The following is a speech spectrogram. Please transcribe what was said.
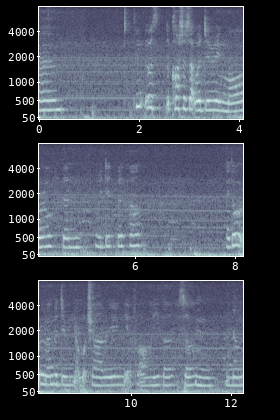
Um, I think it was the classes that we're doing more of than we did before. I don't remember doing that much RE in year four either. So mm, no.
